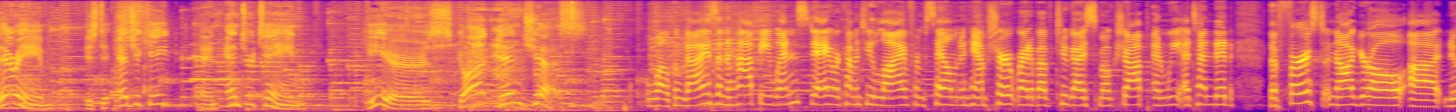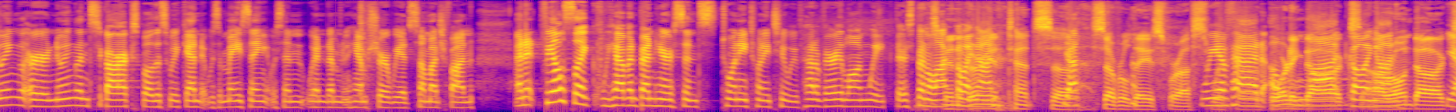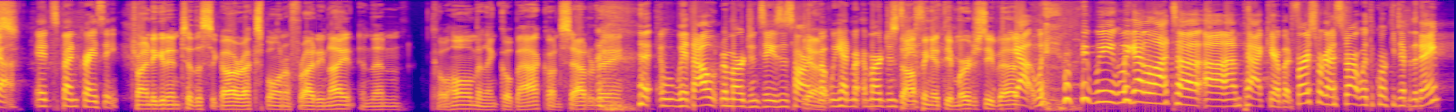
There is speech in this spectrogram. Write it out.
Their aim is to educate and entertain. Here's Scott and Jess. Welcome, guys, and happy Wednesday. We're coming to you live from Salem, New Hampshire, right above Two Guys Smoke Shop, and we attended the first inaugural uh, New England or New England Cigar Expo this weekend. It was amazing. It was in Windham, New Hampshire. We had so much fun. And it feels like we haven't been here since 2022. We've had a very long week. There's been It's a lot going on. It's been going a very on. intense uh, Yeah. several days for us. we with, have had uh, boarding a lot dogs, going our on. own dogs. Yeah, it's been crazy. trying to get into the cigar expo on a Friday night and then go home and then go back on Saturday. Without emergencies is hard, Yeah. but we had emergencies. stopping at the emergency vet. Yeah, we, we, we got a lot to uh, unpack here. But first, we're going to start with the quirky tip of the day.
